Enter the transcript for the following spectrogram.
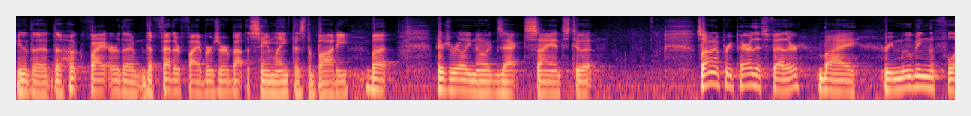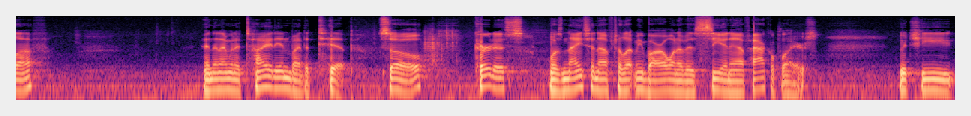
you know, the, the hook fi or the, the feather fibers are about the same length as the body, but there's really no exact science to it. So I'm going to prepare this feather by removing the fluff and then I'm going to tie it in by the tip. So Curtis was nice enough to let me borrow one of his C&F hackle pliers, which he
